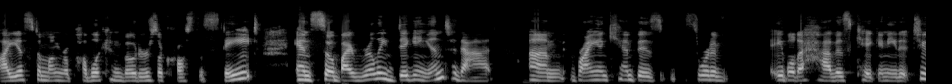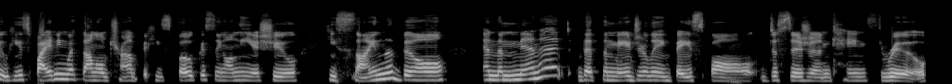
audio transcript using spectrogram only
highest among Republican voters across the state. And so by really digging into that, um, Brian Kemp is sort of able to have his cake and eat it too. He's fighting with Donald Trump, but he's focusing on the issue. He signed the bill. And the minute that the Major League Baseball decision came through,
